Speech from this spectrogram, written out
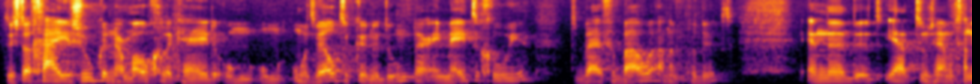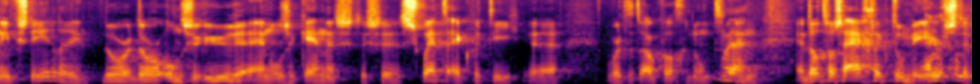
Dus dan ga je zoeken naar mogelijkheden om, om, om het wel te kunnen doen, daarin mee te groeien, te blijven bouwen aan een product. En eh, de- ja, toen zijn we gaan investeren erin. Door, door onze uren en onze kennis. Dus eh, sweat equity wordt het ook wel genoemd. Ja. En, en dat was eigenlijk toen de En- eerste. En,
